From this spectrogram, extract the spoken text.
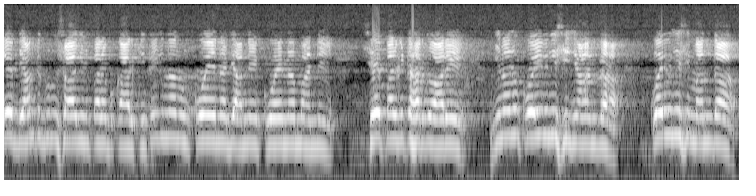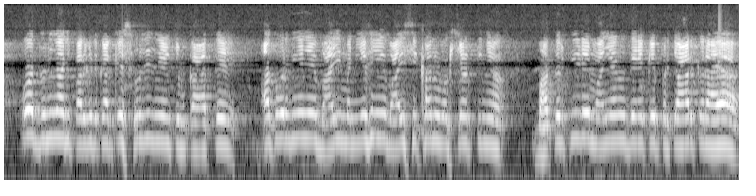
ਇਹ ਬੇਅੰਤ ਗੁਰੂ ਸਾਹਿਬ ਜੀ ਨੇ ਪਰਉਪਕਾਰ ਕੀਤੇ, ਜਿਨ੍ਹਾਂ ਨੂੰ ਕੋਈ ਨਾ ਜਾਣੇ, ਕੋਈ ਨਾ ਮਾਨੇ ਸੇ ਪ੍ਰਗਟ ਹਰਦੁਆਰੇ, ਜਿਨ੍ਹਾਂ ਨੂੰ ਕੋਈ ਵੀ ਨਹੀਂ ਸੀ ਜਾਣਦਾ, ਕੋਈ ਵੀ ਨਹੀਂ ਸੀ ਮੰਨਦਾ, ਉਹ ਦੁਨੀਆ 'ਚ ਪ੍ਰਗਟ ਕਰਕੇ ਸੂਰਜ ਦੀਆਂ ਚਮਕਾਤੇ, ਅਕਬਰ ਦੀਆਂ ਜੇ ਬਾਈ ਮੰਨੀਆਂ ਸੀ ਬਾਈ ਸਿੱਖਾਂ ਨੂੰ ਬਖਸ਼ਤੀਆਂ 72 ਪੀੜੇ ਮਾਈਆਂ ਨੂੰ ਦੇ ਕੇ ਪ੍ਰਚਾਰ ਕਰਾਇਆ,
